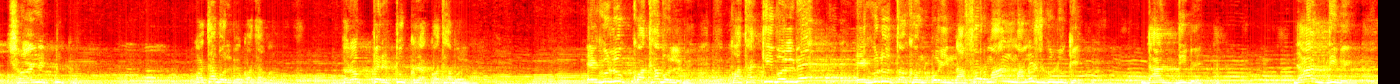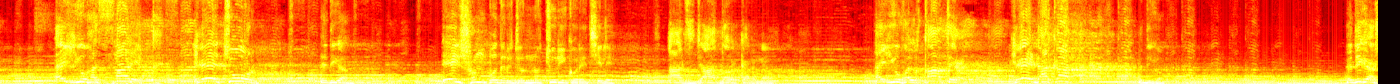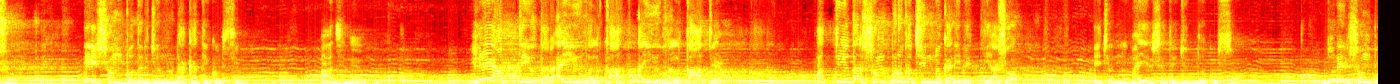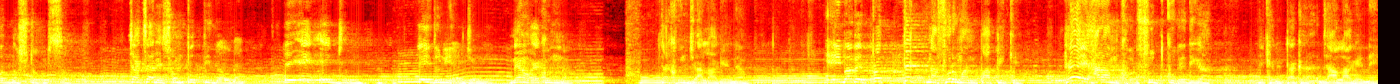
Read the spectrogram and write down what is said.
স্বর্ণের টুকরা। কথা বলবে কথা বলবে। রৌপ্যের টুকরা, কথা বলবে। এগুলো কথা বলবে। কথা কি বলবে? এগুলো তখন ওই নাফরমান মানুষগুলোকে ডাক দিবে। ডাক দিবে। হে চোর! এদিকে এই সম্পদের জন্য চুরি করেছিলে। আজ যা দরকার নাও। আইয়ুহাল কাতে হে ডাকাত! এদিকে। এদিকে আসো। এই সম্পদের জন্য ডাকাতি করছি আজ নেও। হে আত্মীয়তার, আইয়ুহাল কাত, আইয়ুহাল কাতে আত্মীয়তার সম্পর্ক ছিন্নকারী ব্যক্তি, আসো। এই জন্য ভাইয়ের সাথে যুদ্ধ করছ, বোনের সম্পদ নষ্ট করছ, চাচারে সম্পত্তি দাও না এই এই জন্য, এই দুনিয়ার জন্য। নাও, এখন না এখন যা লাগে নাও। এইভাবে প্রত্যেক নাফরমান পাপিকে হে হারাম খোর সুদ করে দিগা। এখানে টাকা যা লাগে নে।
